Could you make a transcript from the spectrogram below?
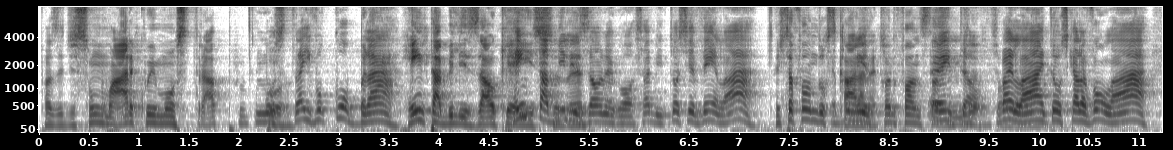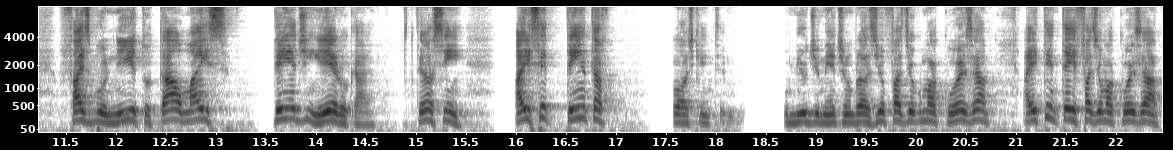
Fazer disso um marco e mostrar pro. Mostrar pô, e vou cobrar. Rentabilizar o que é isso. Rentabilizar né? o negócio, sabe? Então você vem lá. A gente tá falando dos é caras, né? Quando fala nos Estados é, Unidos. Então, é você vai lá, então os caras vão lá, faz bonito tal, mas ganha dinheiro, cara. Então, assim, aí você tenta, lógico, humildemente no Brasil, fazer alguma coisa. Aí tentei fazer uma coisa.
